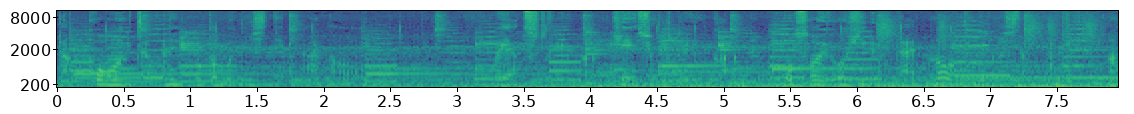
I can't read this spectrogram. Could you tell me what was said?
たコーン茶をねお供にして、あのおやつというか軽食というか遅いお昼みたいなのを食べました、まあ、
